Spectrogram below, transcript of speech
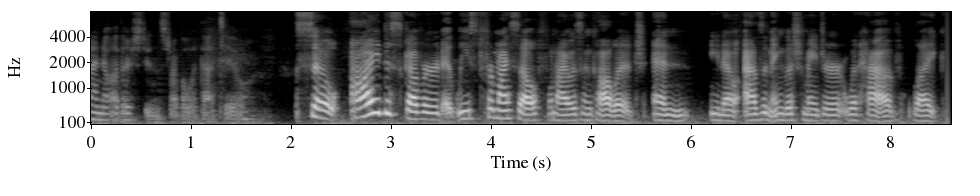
And I know other students struggle with that too. So I discovered, at least for myself, when I was in college, and you know, as an English major, would have like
